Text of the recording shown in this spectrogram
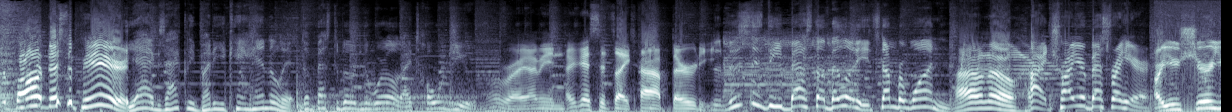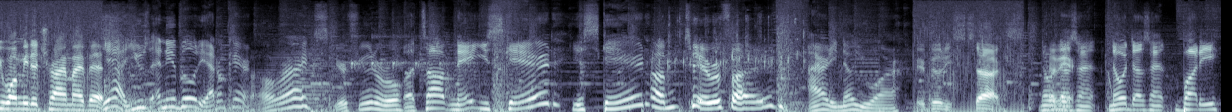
The ball disappeared. yeah, exactly, buddy. You can't handle it. The best ability in the world. I told you. All right, I mean, I guess it's like top 30. This is the best ability. It's number one. I don't know. All right, try your best right here. Are you sure you want me to try my best? Yeah, use any ability. I don't care. All right, your funeral. What's up, Nate? You scared? You scared? I'm terrified. I already know you are. Your ability sucks. No, Come it here. doesn't. No, it doesn't, buddy.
